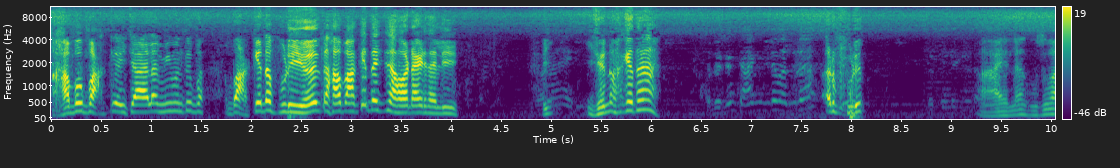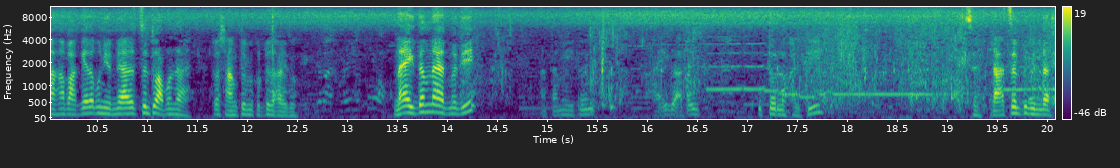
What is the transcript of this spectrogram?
हा बघ बाक्याच्या आला मी म्हणतो बा- पुढे येईल तर हा बाक्याताची हवा टाईट झाली. ये ना बाक्याता अरे पुढे. आयला गुजू हा बाक्याता पण येत आता चल तू आपण जा. तो सांगतो मी कुठे जायचो नाही एकदम नाही आतमध्ये. आता मी इथून आई आता उतरलो खालती. चल दा चल तू बिंदास.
